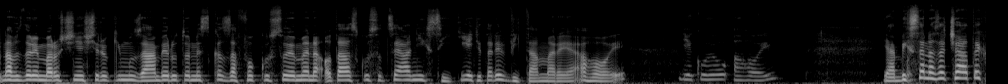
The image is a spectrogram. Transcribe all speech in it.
navzdory Maroštině širokému záběru to dneska zafokusujeme na otázku sociálních sítí. Já tě tady vítám, Marie, ahoj. Děkuju, ahoj. Já bych se na začátek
